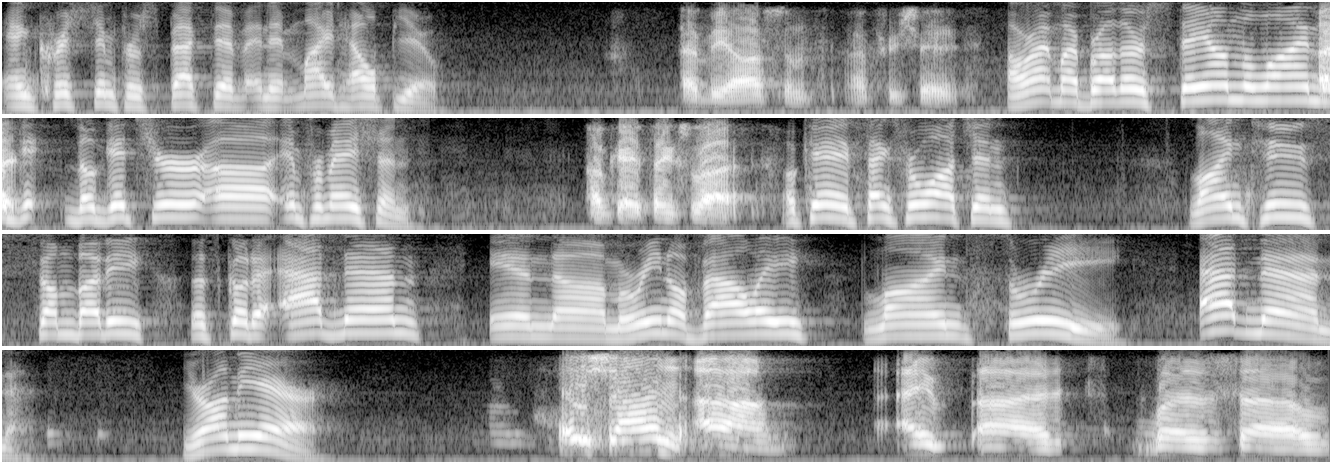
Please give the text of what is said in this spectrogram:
and Christian perspective, and it might help you. That'd be awesome. I appreciate it. All right, my brother, stay on the line. They'll All right. get, they'll get your uh, information. Okay, thanks a lot. Okay, thanks for watching. Line two, somebody. Let's go to Adnan in uh, Moreno Valley. Line three. Adnan, you're on the air. Hey, Shawn. Um, I uh, was uh,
